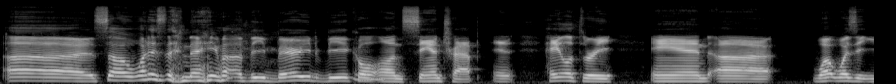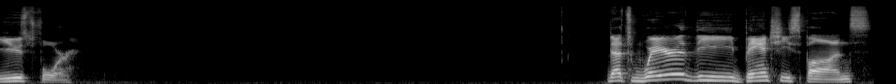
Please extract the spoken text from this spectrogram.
Uh, so what is the name of the buried vehicle on Sandtrap in Halo 3 and uh what was it used for? That's where the Banshee spawns.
